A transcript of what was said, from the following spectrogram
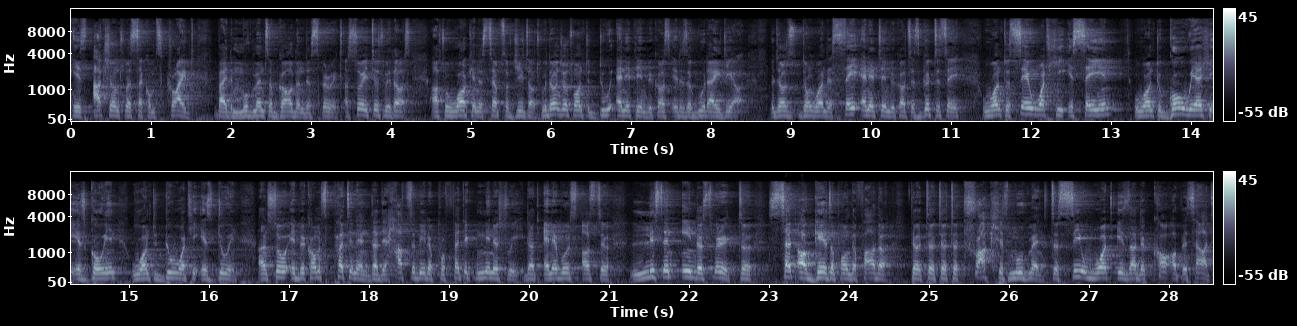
His actions were circumscribed by the movements of God and the Spirit. And so it is with us as we walk in the steps of Jesus. We don't just want to do anything because it is a good idea. We just don't want to say anything because it's good to say. We want to say what He is saying. We want to go where He is going. We want to do what He is doing. And so it becomes pertinent that there has to be the prophetic ministry that enables us to listen in the Spirit, to set our gaze upon the Father, to, to, to, to track His movement, to see what is at the core of His heart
